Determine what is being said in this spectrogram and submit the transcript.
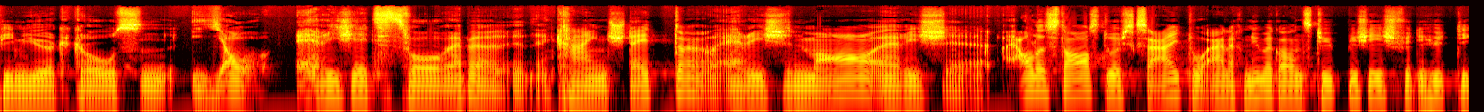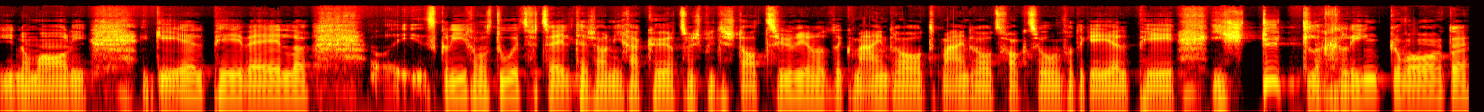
beim Jürg Grossen, ja, er ist jetzt zwar eben kein Städter, er ist ein Mann, er ist äh, alles das, du hast gesagt, was eigentlich nicht mehr ganz typisch ist für die heutige normale GLP-Wähler. Das Gleiche, was du jetzt erzählt hast, habe ich auch gehört, zum Beispiel der Stadt Zürich, oder der Gemeinderat, die Gemeinderatsfraktion von der GLP ist deutlich linker geworden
